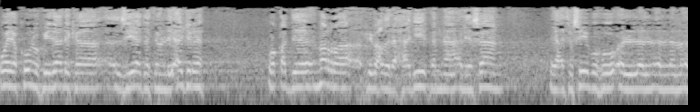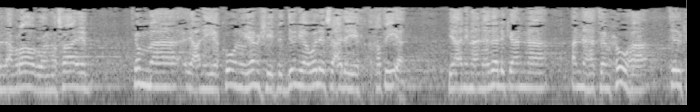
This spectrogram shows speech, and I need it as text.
ويكون في ذلك زيادة لأجره. وقد مر في بعض الأحاديث أن الإنسان يعني تصيبه الأمراض والمصائب ثم يعني يكون يمشي في الدنيا وليس عليه خطيئة. يعني معنى ذلك أن أنها تمحوها تلك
